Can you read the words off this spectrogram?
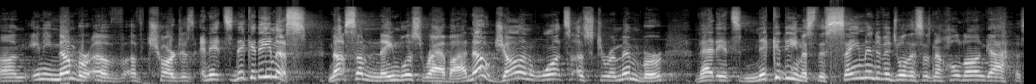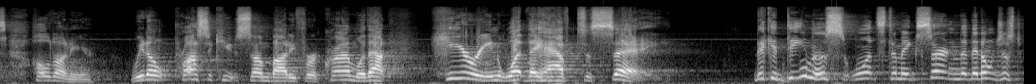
on any number of, of charges, and it's Nicodemus, not some nameless rabbi. No, John wants us to remember that it's Nicodemus, the same individual that says, Now hold on, guys, hold on here. We don't prosecute somebody for a crime without hearing what they have to say. Nicodemus wants to make certain that they don't just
